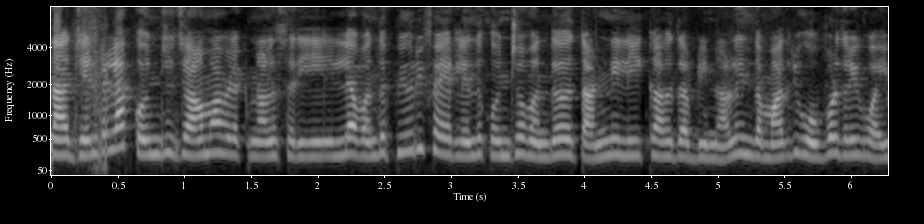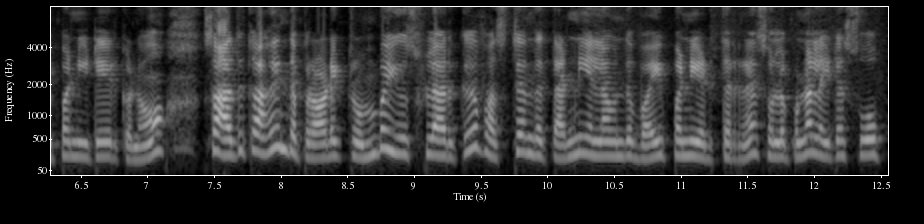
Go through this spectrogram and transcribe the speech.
நான் ஜென்ரலாக கொஞ்சம் ஜாமான் விளக்குனாலும் சரி இல்லை வந்து ப்யூரிஃபையர்லேருந்து கொஞ்சம் வந்து தண்ணி லீக் ஆகுது அப்படின்னாலும் இந்த மாதிரி ஒவ்வொரு தடவையும் வைப் பண்ணிகிட்டே இருக்கணும். ஸோ அதுக்காக இந்த ப்ராடக்ட் ரொம்ப யூஸ்ஃபுல்லாக இருக்குது ஃபஸ்ட்டு அந்த தண்ணி எல்லாம் வந்து வைப் பண்ணி எடுத்துடுறேன். சொல்லப்போனால் லைட்டாக சோப்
